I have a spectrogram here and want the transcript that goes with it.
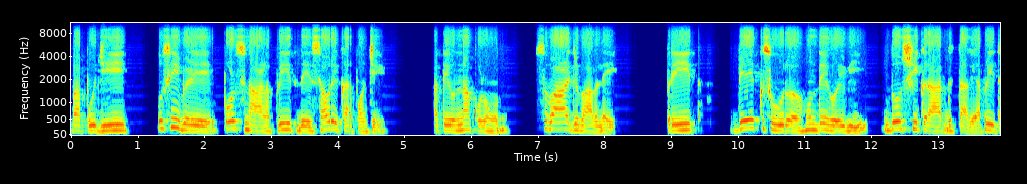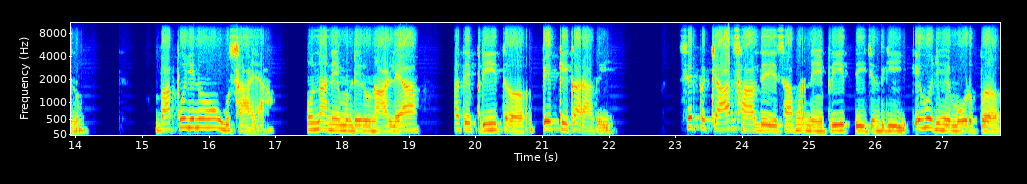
ਬਾਪੂ ਜੀ, ਉਸੇ ਵੇਲੇ ਪੁਲਿਸ ਨਾਲ ਪ੍ਰੀਤ ਦੇ ਸਹੁਰੇ ਘਰ ਪਹੁੰਚੇ ਅਤੇ ਉਹਨਾਂ ਕੋਲੋਂ ਸਵਾਲ ਜਵਾਬ ਲਏ। ਪ੍ਰੀਤ ਬੇਕਸੂਰ ਹੁੰਦੇ ਹੋਏ ਵੀ ਦੋਸ਼ੀ ਕਰਾਰ ਦਿੱਤਾ ਗਿਆ ਪ੍ਰੀਤ ਨੂੰ। ਬਾਪੂ ਜੀ ਨੂੰ ਗੁੱਸਾ ਆਇਆ। ਉਹਨਾਂ ਨੇ ਮੁੰਡੇ ਨੂੰ ਨਾਲ ਲਿਆ ਅਤੇ ਪ੍ਰੀਤ ਪੇਕੇ ਘਰ ਆ ਗਈ। ਸਿਰਫ 4 ਸਾਲ ਦੇ ਸਫ਼ਰ ਨੇ ਪ੍ਰੀਤ ਦੀ ਜ਼ਿੰਦਗੀ ਇਹੋ ਜਿਹੇ ਮੋੜ ਉੱਪਰ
